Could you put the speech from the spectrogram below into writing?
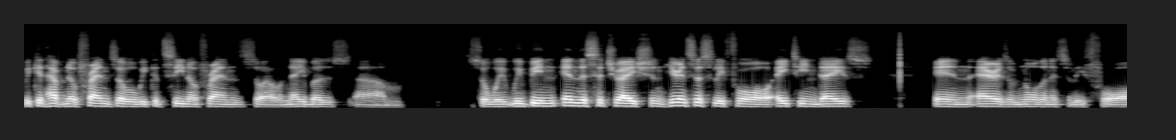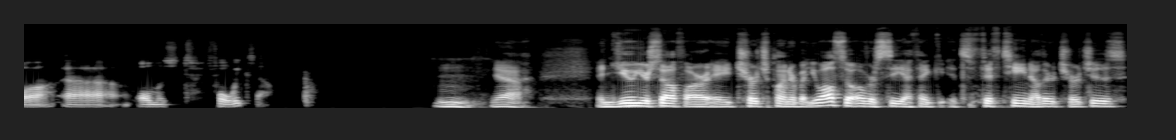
We can have no friends over. We could see no friends or neighbors. Um, so we, we've been in this situation here in Sicily for 18 days, in areas of northern Italy for uh, almost four weeks now. Mm, yeah and you yourself are a church planter, but you also oversee, I think it's 15 other churches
